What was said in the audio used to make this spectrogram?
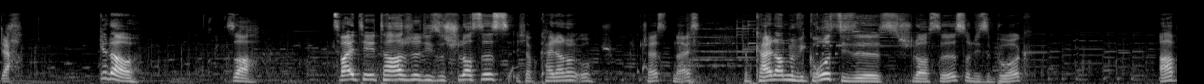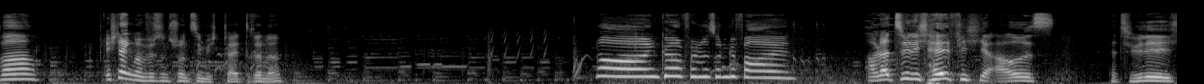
Ja, genau. So, zweite Etage dieses Schlosses. Ich habe keine Ahnung. Oh, Chest, nice. Ich habe keine Ahnung, wie groß dieses Schloss ist und diese Burg. Aber ich denke mal, wir sind schon ziemlich tight drinne. Nein, Girlfriend ist umgefallen. Aber natürlich helfe ich hier aus. Natürlich.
